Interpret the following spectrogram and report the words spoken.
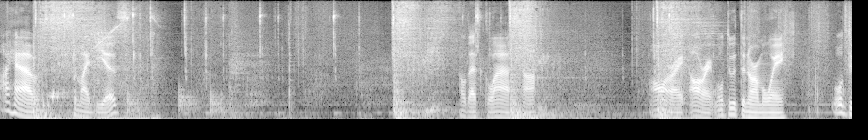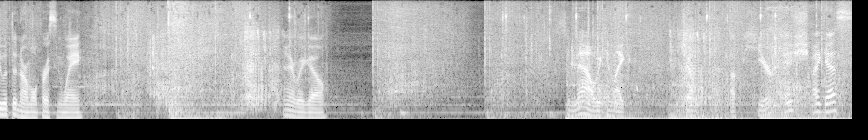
I have some ideas. Oh, that's glass, huh? Alright, alright, we'll do it the normal way. We'll do it the normal person way. There we go. So now we can, like, jump up here-ish, I guess?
